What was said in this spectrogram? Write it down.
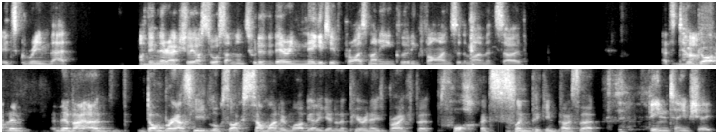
it's grim that I think they're mm. actually, I saw something on Twitter that they're in negative prize money, including fines at the moment. So that's tough. Got, They've, uh, Dombrowski looks like someone who might be able to get into the Pyrenees break, but oh, it's slim picking post that. Thin team sheet.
